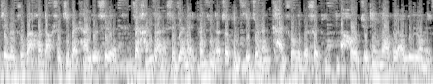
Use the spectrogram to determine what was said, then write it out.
这个主管和导师基本上就是在很短的时间内，根据你的作品集就能看出你的水平，然后决定要不要录用你。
